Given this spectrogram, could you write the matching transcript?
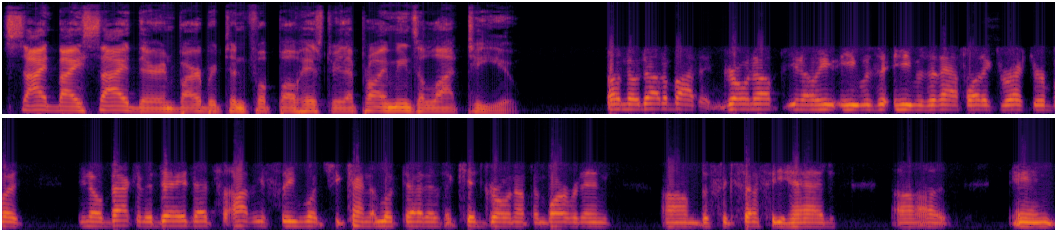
side by side there in Barberton football history. That probably means a lot to you. Oh, no doubt about it. Growing up, you know, he, he was he was an athletic director, but you know, back in the day, that's obviously what you kind of looked at as a kid growing up in Barberton. Um, the success he had, uh, and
